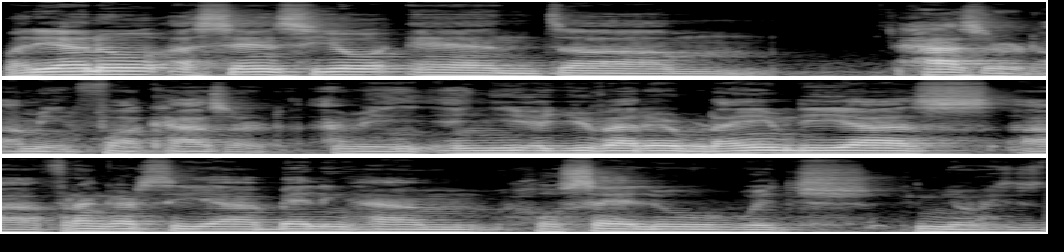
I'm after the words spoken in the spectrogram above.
Mariano, Asensio, and um, Hazard. I mean, fuck Hazard. I mean, and you, have added Brahim Diaz, uh, Fran Garcia, Bellingham, Joselu, which you know he's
